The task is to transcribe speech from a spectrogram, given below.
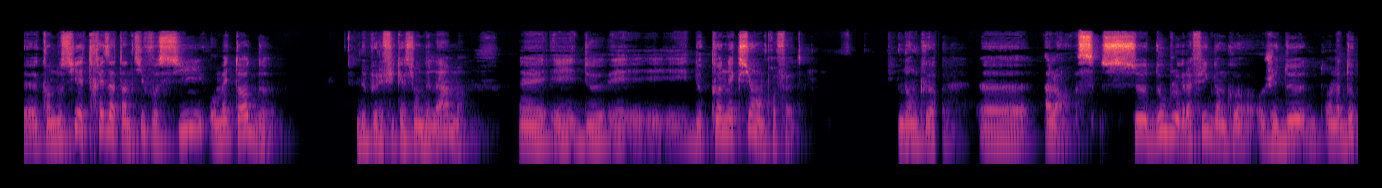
euh, Kandoussi est très attentif aussi aux méthodes de purification de l'âme et, et de, connexion au prophète. Donc, euh, alors, ce double graphique, donc j'ai deux, on a deux,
